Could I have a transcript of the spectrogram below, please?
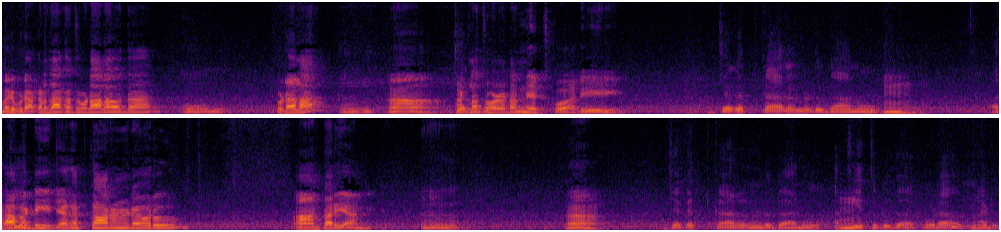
మరి ఇప్పుడు అక్కడ దాకా చూడాలా వద్దా? చూడాలా? అట్లా చూడటం నేర్చుకోవాలి. జగత్కారణుడు కాబట్టి జగత్కారణుడు ఎవరు ఆ, అంతర్యామి. ఆ, ఆ, జగత్కారణుడు గాను అతీతుడుగా కూడా ఉన్నాడు.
